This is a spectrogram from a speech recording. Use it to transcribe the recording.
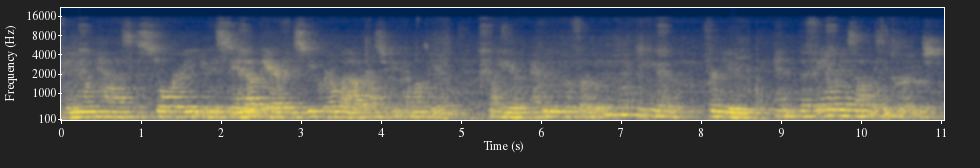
If anyone has a story, you can stand up there and speak real loud, or else you can come up here. Right here, however you prefer. But we'd like to hear from you. And the family is always encouraged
